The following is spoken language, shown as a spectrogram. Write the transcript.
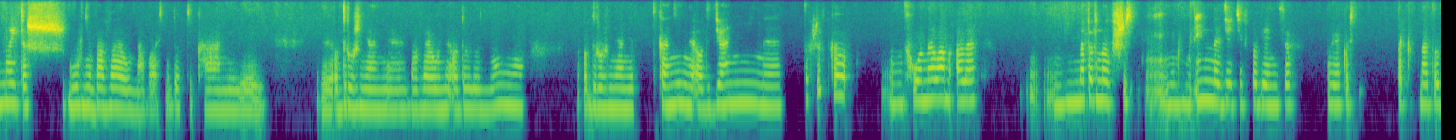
no i też głównie bawełna, właśnie dotykanie jej, y, odróżnianie bawełny od lnu, odróżnianie tkaniny od dzianiny. To wszystko chłonęłam, ale na pewno inne dzieci w Pabianicach jakoś tak na to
